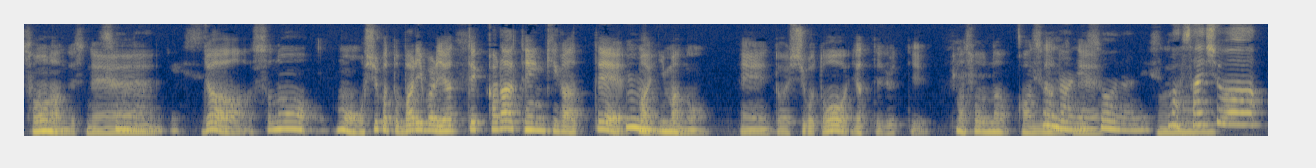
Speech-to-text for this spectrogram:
そうなんですね。そうなんです。じゃあ、その、もうお仕事バリバリやってから転機があって、うんまあ今の、えっ、と、仕事をやってるっていう、まあそんな感じそうなですね。なんんです、そうなんです。うんまあ最初は、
